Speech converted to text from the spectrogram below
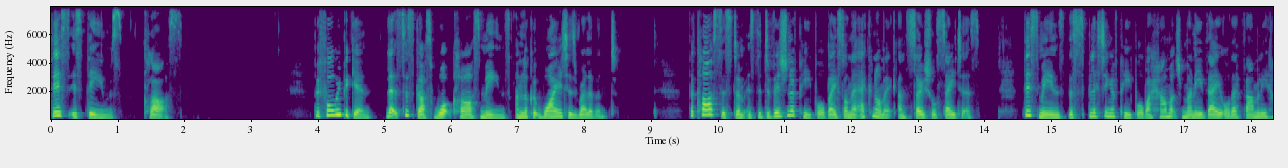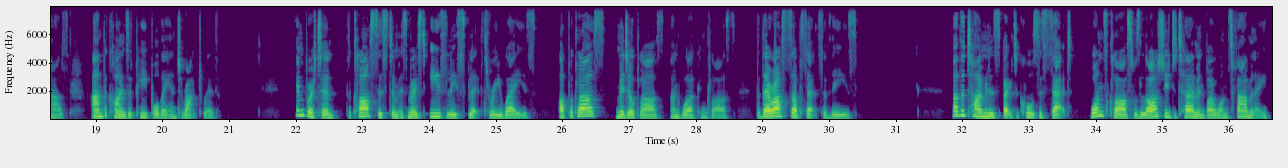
This is themes, class. Before we begin, let's discuss what class means and look at why it is relevant. The class system is the division of people based on their economic and social status. This means the splitting of people by how much money they or their family has and the kinds of people they interact with. In Britain, the class system is most easily split three ways upper class, middle class, and working class, but there are subsets of these. At the time an inspector calls is set, one's class was largely determined by one's family.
